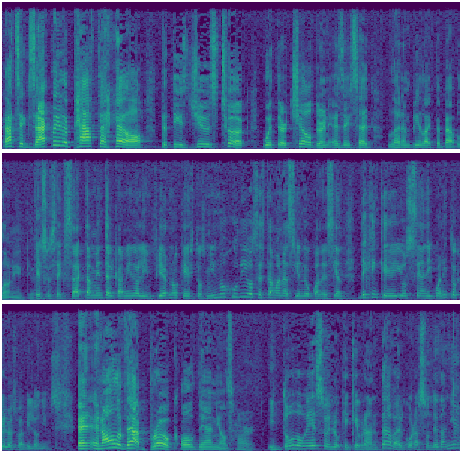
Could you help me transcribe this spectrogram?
That's exactly the path to hell that these Jews took with their children as they said, let them be like the Babylonian kids. Eso es exactamente el camino al infierno que estos mismos judíos estaban haciendo cuando decían, dejen que ellos sean igualitos que los babilonios. And, and all of that broke old Daniel's heart. Y todo eso es lo que quebrantaba el corazón de Daniel.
